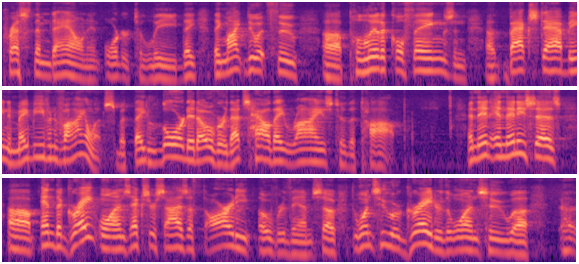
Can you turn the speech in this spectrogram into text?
press them down in order to lead. They, they might do it through uh, political things and uh, backstabbing and maybe even violence, but they lord it over. That's how they rise to the top. And then, and then he says, uh, and the great ones exercise authority over them. So the ones who are great are the ones who uh, uh,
